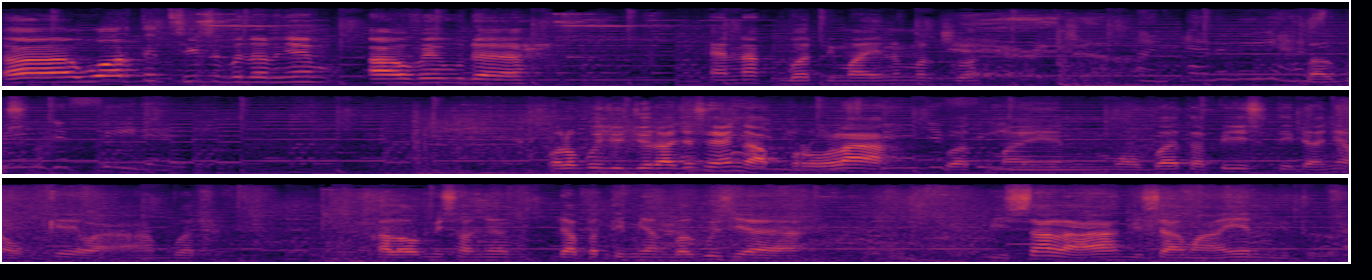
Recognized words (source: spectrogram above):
Eh, worth it sih sebenarnya. AoV udah enak buat dimainin menurut gua Bagus lah. walaupun jujur aja saya nggak pro lah buat main MOBA tapi setidaknya oke lah buat kalau misalnya dapet tim yang bagus ya bisa lah bisa main gitu loh.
